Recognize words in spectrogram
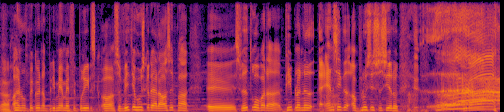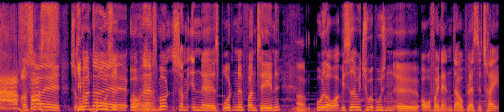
Ja. Og han begynder at blive mere og mere febrilsk. Og så vidt jeg husker, der er der også et par øh, sveddrupper, der pibler ned af ansigtet. Og pludselig så siger du, og så, øh, så Giv mig en åbner, pose. Øh, åbner hans mund som en øh, spruttende fontæne. Og, Udover, vi sidder jo i turbussen øh, over for hinanden. Der er jo plads til tre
